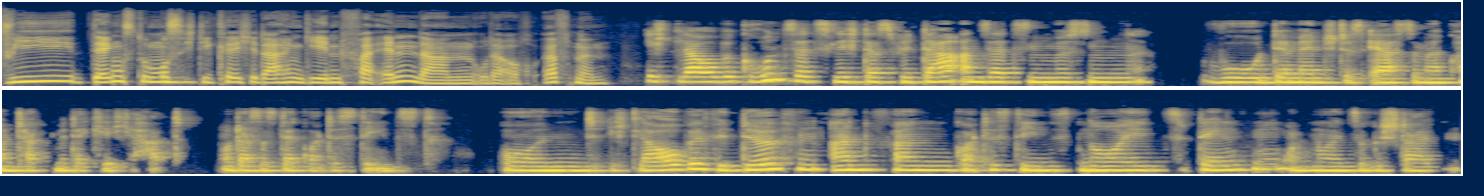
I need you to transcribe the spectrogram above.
Wie denkst du, muss sich die Kirche dahingehend verändern oder auch öffnen? Ich glaube grundsätzlich, dass wir da ansetzen müssen, wo der Mensch das erste Mal Kontakt mit der Kirche hat. Und das ist der Gottesdienst. Und ich glaube, wir dürfen anfangen, Gottesdienst neu zu denken und neu zu gestalten.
